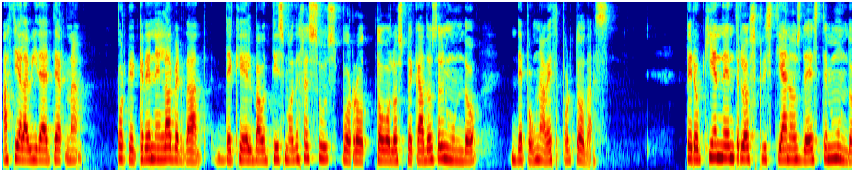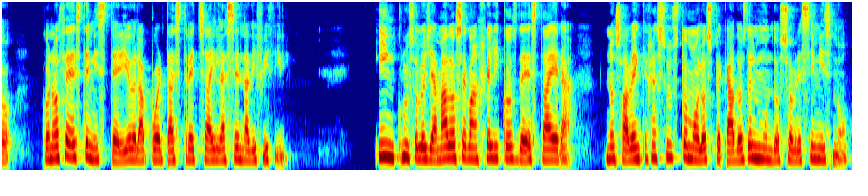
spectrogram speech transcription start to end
hacia la vida eterna, porque creen en la verdad de que el bautismo de Jesús borró todos los pecados del mundo de por una vez por todas. Pero ¿quién de entre los cristianos de este mundo conoce este misterio de la puerta estrecha y la senda difícil? Incluso los llamados evangélicos de esta era no saben que Jesús tomó los pecados del mundo sobre sí mismo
